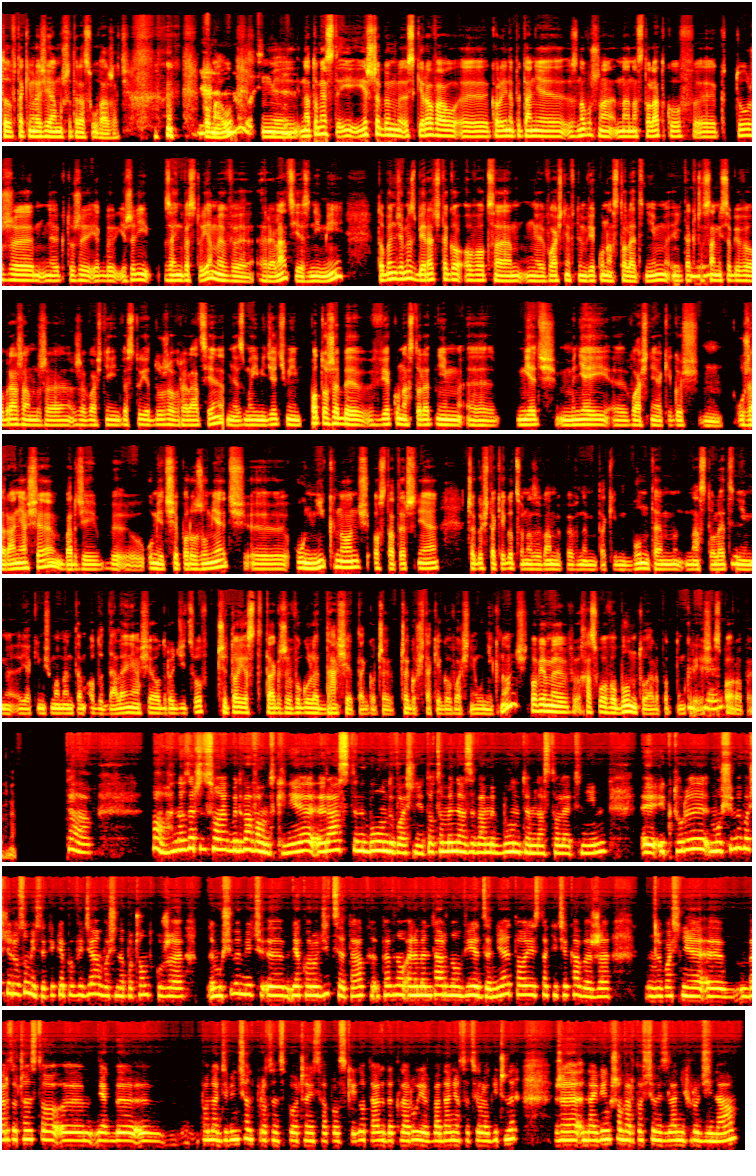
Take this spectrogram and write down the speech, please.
to w takim razie ja muszę teraz uważać pomału. No Natomiast jeszcze bym skierował y, kolejne pytanie znowuż na, na nastolatków, y, którzy, którzy jakby, jeżeli zainwestujemy w relacje z nimi, to będziemy zbierać tego owoce y, właśnie w tym wieku nastoletnim. I tak mhm. czasami sobie wyobrażam, że, że właśnie inwestuję dużo w relacje z moimi dziećmi po to, żeby w wieku nastoletnim mieć mniej e, właśnie jakiegoś mm, użerania się, bardziej umieć się porozumieć, e, uniknąć ostatecznie czegoś takiego, co nazywamy pewnym takim buntem nastoletnim, jakimś momentem oddalenia się od rodziców. Czy to jest tak, że w ogóle da się tego, czegoś takiego właśnie uniknąć? Powiemy hasłowo buntu, ale pod tym kryje się mhm. sporo pewnie. Tak. O, no znaczy to są jakby dwa wątki, nie? Raz ten bunt właśnie, to co my nazywamy buntem nastoletnim, y, który musimy właśnie rozumieć, tak jak ja powiedziałam właśnie na początku, że musimy mieć y, jako rodzice, tak, pewną elementarną wiedzę, nie? To jest takie ciekawe, że mm, właśnie y, bardzo często jakby ponad 90% społeczeństwa polskiego, tak, deklaruje w badaniach socjologicznych, że największą wartością jest dla nich rodzina,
